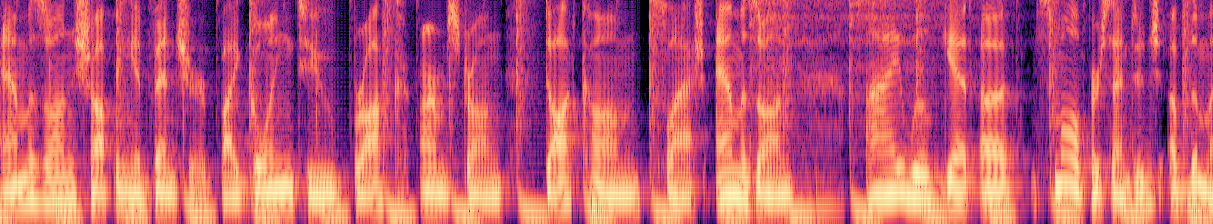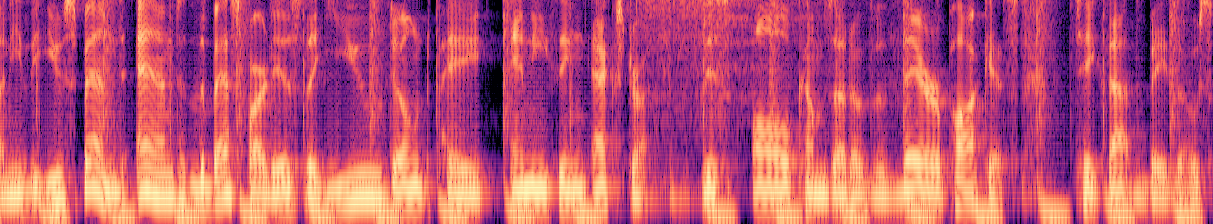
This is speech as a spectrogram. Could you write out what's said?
Amazon shopping adventure by going to brockarmstrong.com slash Amazon, I will get a small percentage of the money that you spend. And the best part is that you don't pay anything extra. This all comes out of their pockets. Take that, Bezos.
